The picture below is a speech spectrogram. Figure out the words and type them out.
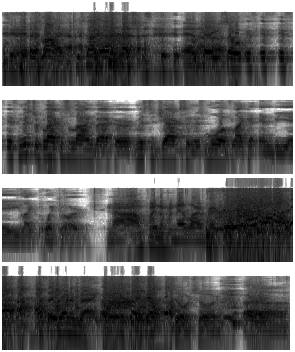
He's lying. He's not average. And, Okay, uh, so if, if, if, if Mr. Black is a linebacker, Mr. Jackson is more of like an NBA like point guard. Nah, I'm putting him in that linebacker. I say running back. sure, sure. All right. Uh,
